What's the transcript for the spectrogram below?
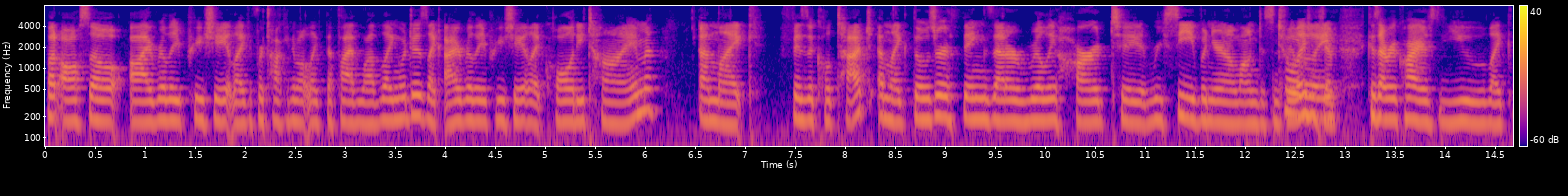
but also i really appreciate like if we're talking about like the five love languages like i really appreciate like quality time and like physical touch and like those are things that are really hard to receive when you're in a long distance Totally. relationship because that requires you like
